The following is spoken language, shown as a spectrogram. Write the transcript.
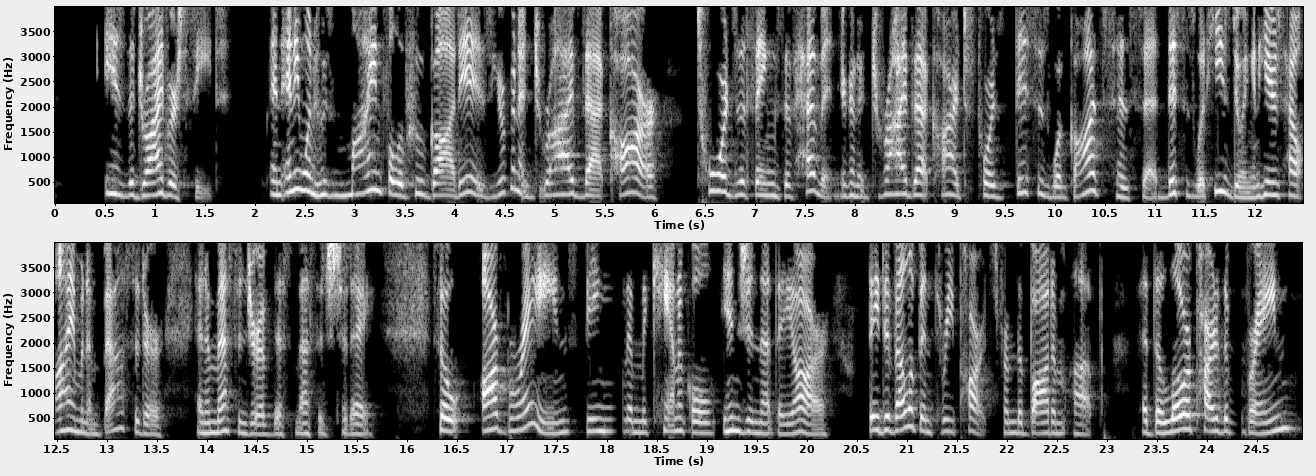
is the driver's seat. And anyone who's mindful of who God is, you're going to drive that car towards the things of heaven. You're going to drive that car towards this is what God has said. This is what he's doing and here's how I am an ambassador and a messenger of this message today. So our brains being the mechanical engine that they are, they develop in three parts from the bottom up. At the lower part of the brain,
